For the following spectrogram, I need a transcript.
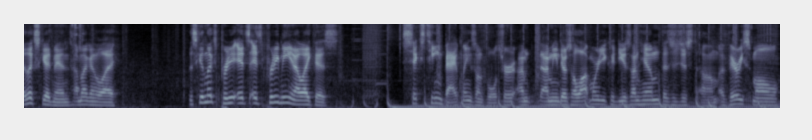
It looks good, man. I'm not gonna lie. The skin looks pretty. It's it's pretty mean. I like this. 16 backblings on Vulture. I'm, I mean, there's a lot more you could use on him. This is just um, a very small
